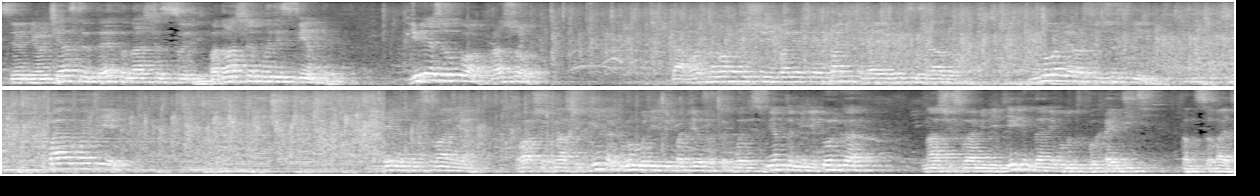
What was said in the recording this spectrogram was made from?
сегодня участвуют. Это наши судьи. Под ваши аплодисменты. Юлия Жилко, прошу. Да, можно вам еще и балетные паники, да, и выйти сразу. Номер осуществить. Павел Матеев. Время танцевания ваших наших деток вы будете поддерживать аплодисментами не только наших с вами детей, когда они будут выходить танцевать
